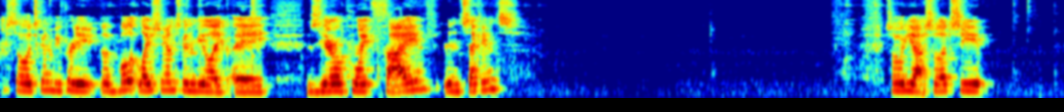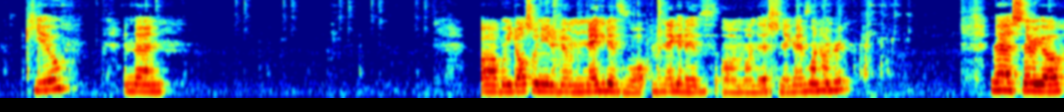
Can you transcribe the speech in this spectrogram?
so it's gonna be pretty. The bullet lifespan is gonna be like a 0.5 in seconds. So yeah, so let's see Q, and then um, we'd also need to do negative negative um, on this negative 100. Yes, there we go.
